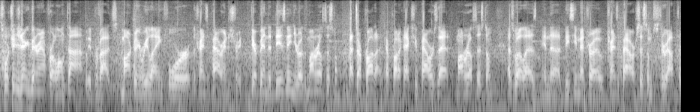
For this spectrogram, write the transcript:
Swartz Engineering has been around for a long time. It provides monitoring and relaying for the transit power industry. If you've ever been to Disney and you rode the monorail system, that's our product. Our product actually powers that monorail system as well as in the DC Metro transit power systems throughout the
